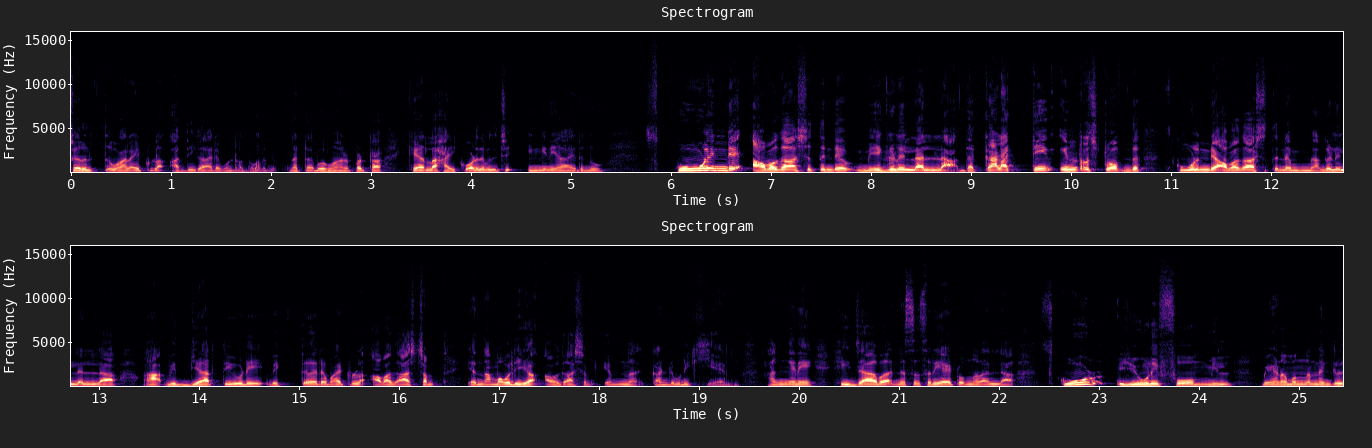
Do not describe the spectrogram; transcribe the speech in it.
ചെലുത്തുവാനായിട്ടുള്ള അധികാരമുണ്ടെന്ന് പറഞ്ഞു. എന്നിട്ട് ബഹുമാനപ്പെട്ട കേരള ഹൈക്കോടതി വിധിച്ച് ഇങ്ങനെയായിരുന്നു. സ്കൂളിന്റെ അവകാശത്തിന്റെ മുകളിലല്ല the collective interest of the സ്കൂളിന്റെ അവകാശത്തിന്റെ മുകളിലല്ല ആ വിദ്യാർത്ഥിയുടെ വ്യക്തിപരമായിട്ടുള്ള അവകാശം എന്ന മൗലിക അവകാശം എന്ന് കണ്ടുപിടിക്കുകയായിരുന്നു. അങ്ങനെ ഹിജാബ് നെസസറി ആയിട്ടൊന്നതല്ല സ്കൂൾ യൂണിഫോമിൽ വേണമെന്നുണ്ടെങ്കിൽ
